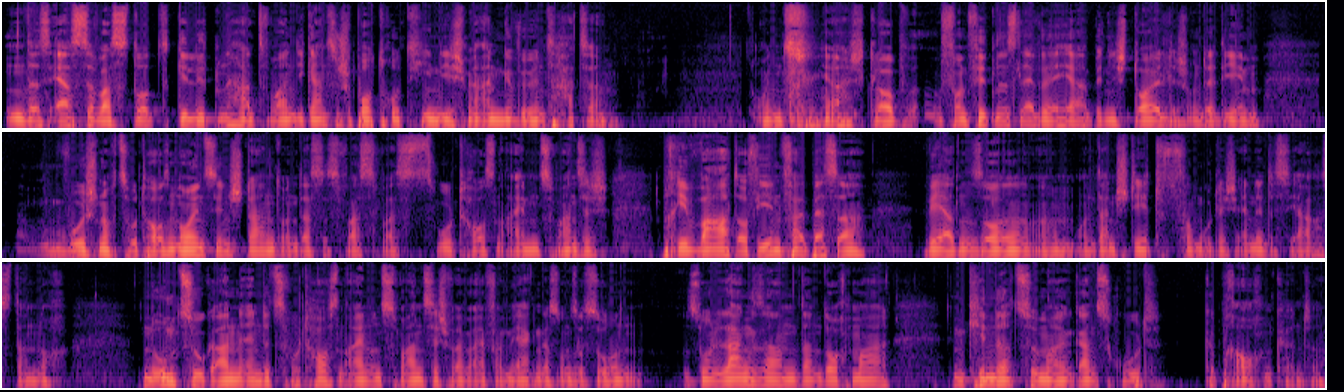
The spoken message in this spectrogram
das Erste, was dort gelitten hat, waren die ganzen Sportroutinen, die ich mir angewöhnt hatte. Und ja, ich glaube, vom Fitnesslevel her bin ich deutlich unter dem, wo ich noch 2019 stand und das ist was, was 2021 privat auf jeden Fall besser werden soll. Ähm, und dann steht vermutlich Ende des Jahres dann noch ein Umzug an, Ende 2021, weil wir einfach merken, dass unser Sohn so langsam dann doch mal ein Kinderzimmer ganz gut gebrauchen könnte.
